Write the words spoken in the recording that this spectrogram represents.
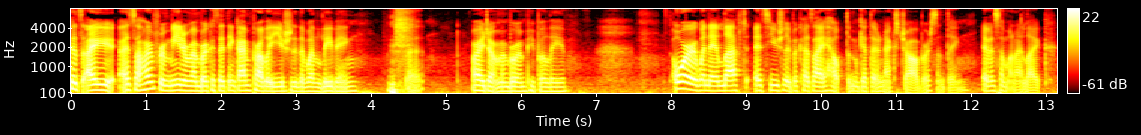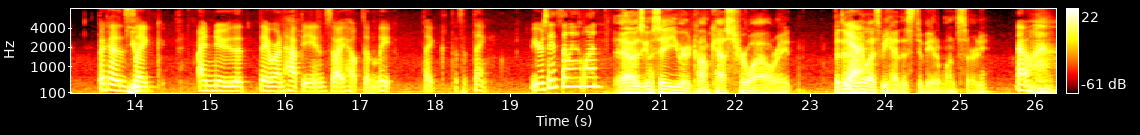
Because I, it's hard for me to remember because I think I'm probably usually the one leaving, but or I don't remember when people leave. Or when they left, it's usually because I helped them get their next job or something. If it's someone I like, because You- like I knew that they were unhappy, and so I helped them leave. Like that's a thing. You were saying something, Len? I was going to say you were at Comcast for a while, right? But then I realized we had this debate at once already. Oh,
